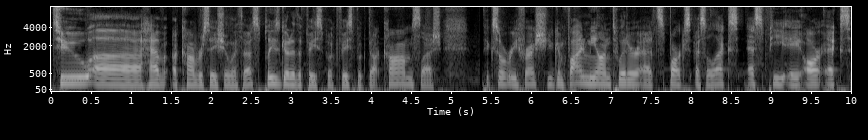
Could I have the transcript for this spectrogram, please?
to uh, have a conversation with us, please go to the Facebook, facebook.com/slash Pixel Refresh. You can find me on Twitter at SparxSLX, S P A R X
